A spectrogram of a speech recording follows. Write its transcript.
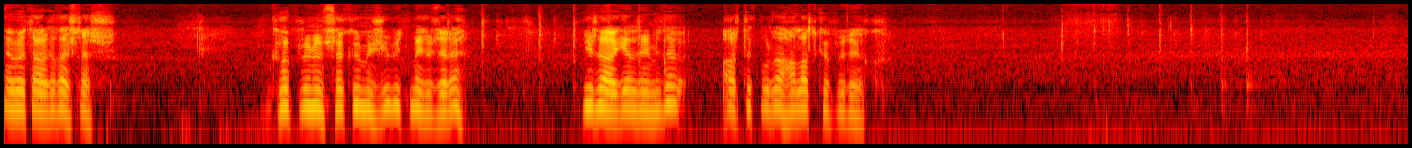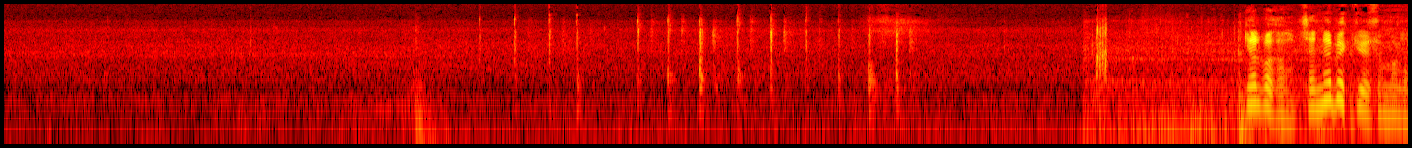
Evet arkadaşlar. Köprünün söküm işi bitmek üzere. Bir daha geldiğimizde artık burada halat köprü de yok. Gel bakalım. Sen ne bekliyorsun burada?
